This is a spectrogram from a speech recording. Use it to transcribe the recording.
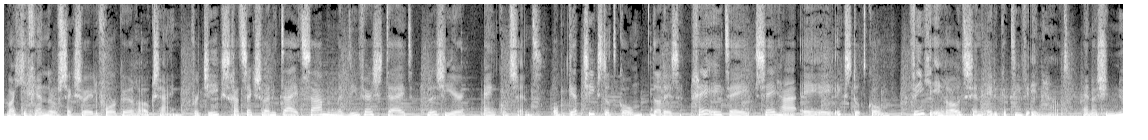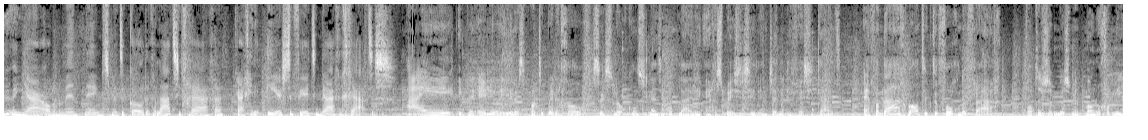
Wat je gender of seksuele voorkeuren ook zijn. Voor Cheeks gaat seksualiteit samen met diversiteit, plezier en consent. Op getcheeks.com, dat is G-E-T-C-H-E-E-X.com, vind je erotische en educatieve inhoud. En als je nu een jaar abonnement neemt met de code Relatievragen, krijg je de eerste 14 dagen gratis. Hi, ik ben Elio Heres, orthopedagoog, seksoloog, consulent in opleiding en gespecialiseerd in genderdiversiteit. En vandaag beantwoord ik de volgende vraag. Wat is er mis met monogamie?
